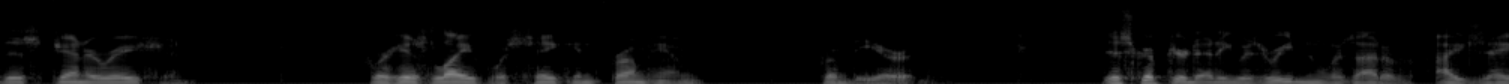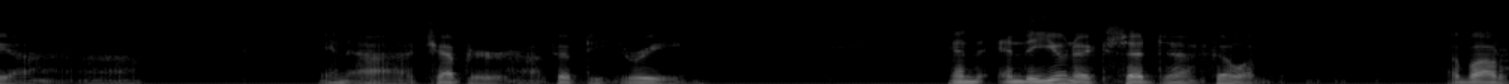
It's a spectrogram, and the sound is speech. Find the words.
this generation? For his life was taken from him from the earth. This scripture that he was reading was out of Isaiah uh, in uh, chapter 53. And, and the eunuch said to Philip, About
